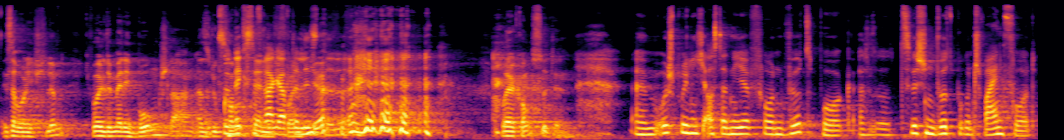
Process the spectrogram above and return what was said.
Ist aber nicht schlimm. Ich wollte mehr den Bogen schlagen. Also du Zur kommst nächsten ja Frage nicht auf der. Liste. Woher kommst du denn? ähm, ursprünglich aus der Nähe von Würzburg, also zwischen Würzburg und Schweinfurt.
